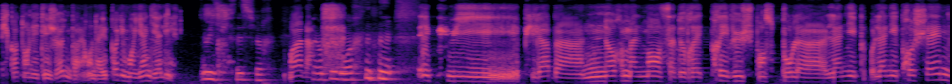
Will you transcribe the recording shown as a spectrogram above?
puis quand on était jeune, bah, on n'avait pas les moyens d'y aller. Oui, c'est sûr. Voilà. C'est un peu loin. et puis, et puis là, ben, normalement, ça devrait être prévu, je pense, pour l'année l'année prochaine.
